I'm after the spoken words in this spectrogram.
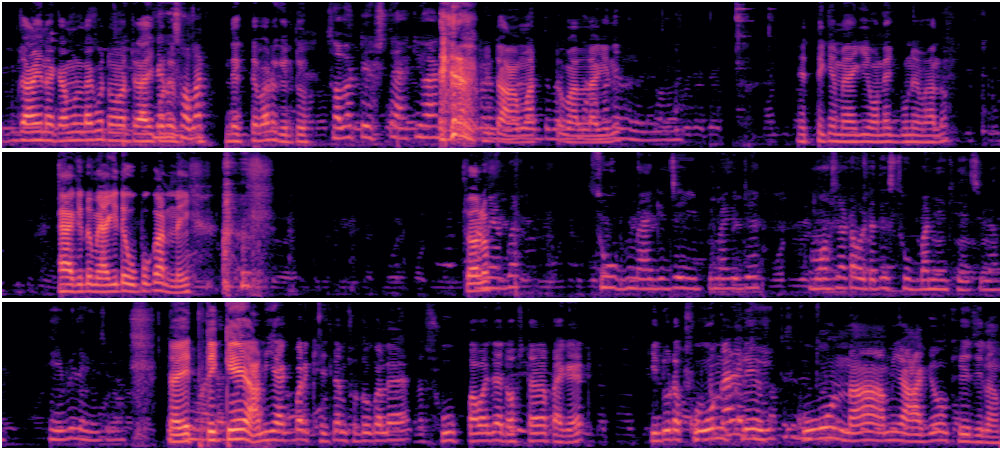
জানি না কেমন লাগবে তোমরা ট্রাই করে সবার দেখতে পারো কিন্তু। সবার টেস্ট তো একই হয় না। কিন্তু আমার তো ভালো লাগেনি। এর থেকে ম্যাগি অনেক গুণে ভালো। হ্যাঁ কিন্তু ম্যাগিতে উপকার নেই। চলো। আমি একবার স্যুপ ম্যাগির যে ইপি ম্যাগির যে মশলাটা ওইটা দিয়ে স্যুপ বানিয়ে খেয়েছিলাম। হেভি লেগেছিল। তা এর থেকে আমি একবার খেয়েছিলাম ছোটবেলায় স্যুপ পাওয়া যায় দশ টাকা প্যাকেট কিন্তু ওটা কোন ছোটকালে কোন না আমি আগেও খেয়েছিলাম।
